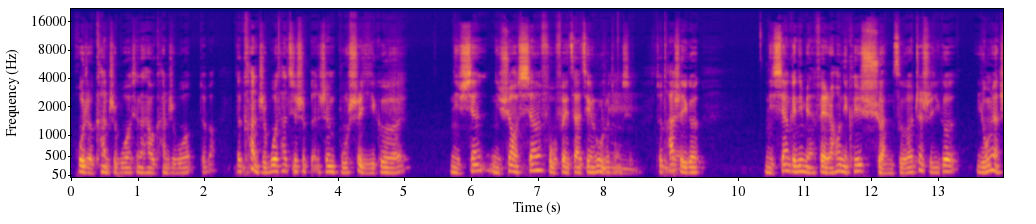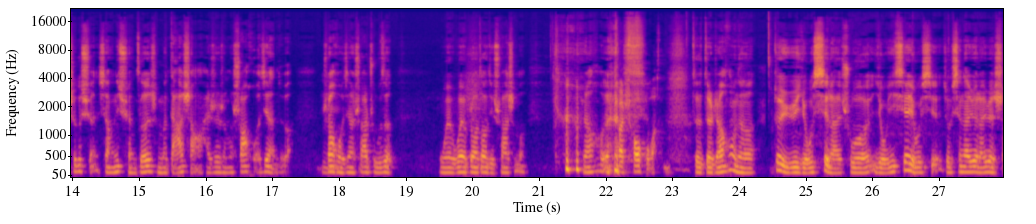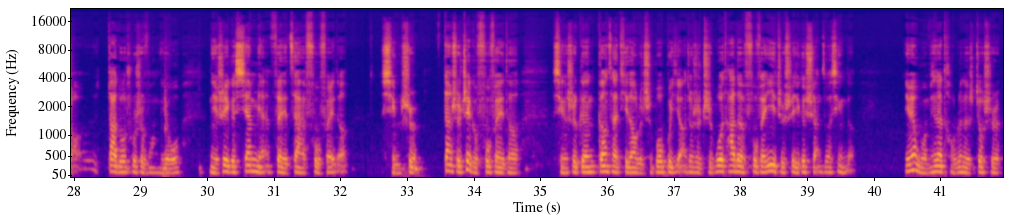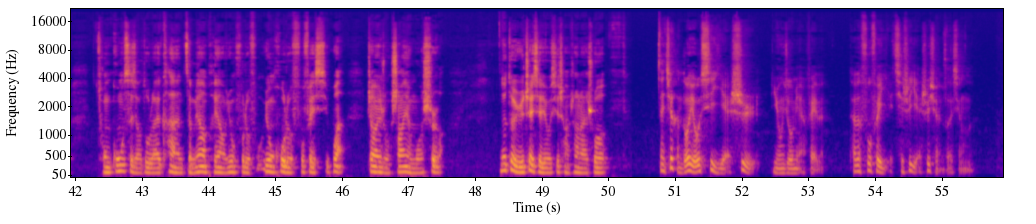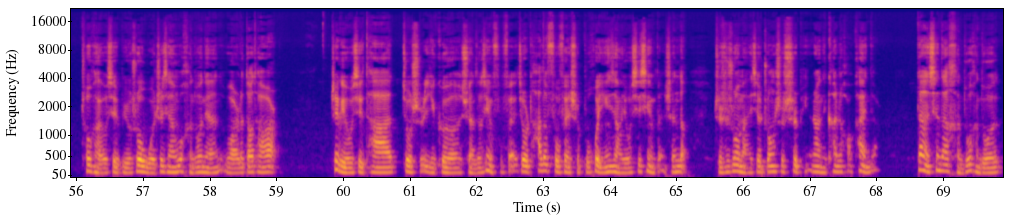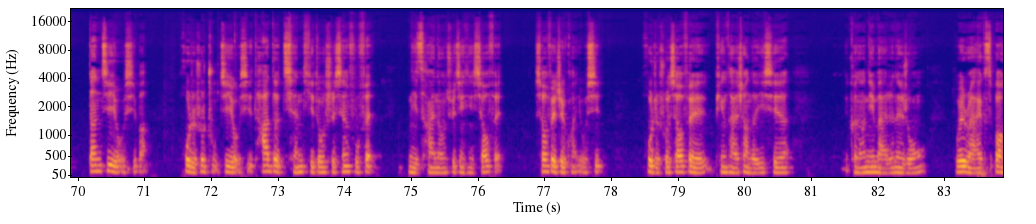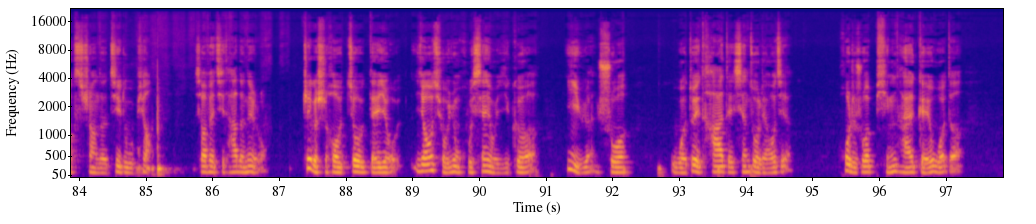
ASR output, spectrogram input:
或者看直播，现在还有看直播，对吧？那看直播它其实本身不是一个你先你需要先付费再进入的东西，就它是一个你先给你免费，然后你可以选择，这是一个永远是个选项，你选择什么打赏还是什么刷火箭，对吧？刷火箭、刷竹子。我也我也不知道到底刷什么，然后 刷超火，对对，然后呢，对于游戏来说，有一些游戏就现在越来越少，大多数是网游，你是一个先免费再付费的形式，但是这个付费的形式跟刚才提到的直播不一样，就是直播它的付费一直是一个选择性的，因为我们现在讨论的就是从公司角度来看，怎么样培养用户的用户的付费习惯这样一种商业模式了。那对于这些游戏厂商来说，那其实很多游戏也是永久免费的，它的付费也其实也是选择性的。抽卡游戏，比如说我之前我很多年玩的《DOTA 二》，这个游戏它就是一个选择性付费，就是它的付费是不会影响游戏性本身的，只是说买一些装饰饰品让你看着好看一点。但现在很多很多单机游戏吧，或者说主机游戏，它的前提都是先付费，你才能去进行消费，消费这款游戏。或者说消费平台上的一些，可能你买的那种微软 Xbox 上的季度票，消费其他的内容，这个时候就得有要求用户先有一个意愿，说我对它得先做了解，或者说平台给我的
